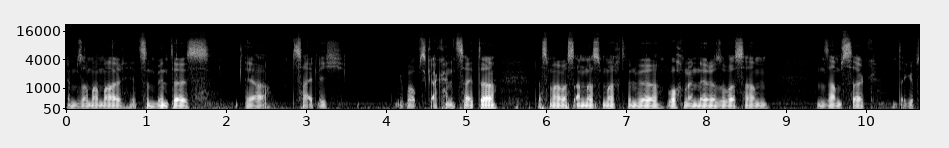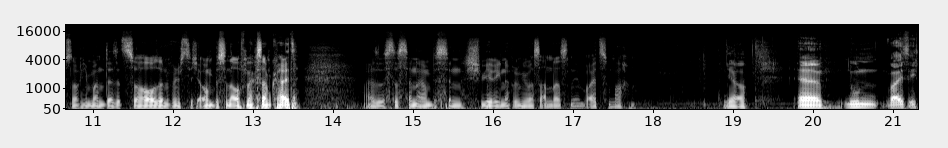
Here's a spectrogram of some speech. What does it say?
im Sommer mal. Jetzt im Winter ist ja zeitlich überhaupt gar keine Zeit da dass man was anderes macht, wenn wir Wochenende oder sowas haben, einen Samstag, da gibt es noch jemanden, der sitzt zu Hause und wünscht sich auch ein bisschen Aufmerksamkeit. Also ist das dann ein bisschen schwierig, noch irgendwie was anderes nebenbei zu machen. Ja. Äh, nun weiß ich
